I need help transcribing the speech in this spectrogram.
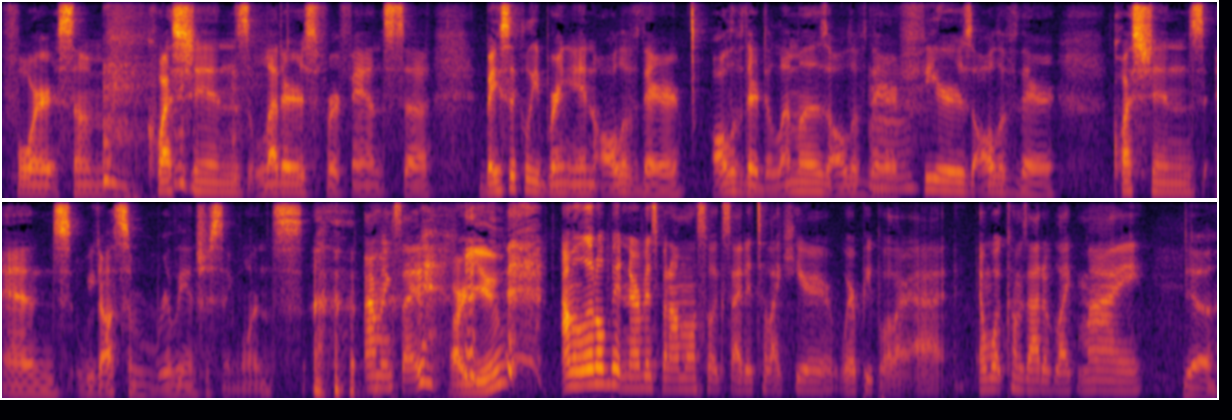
for some questions, letters for fans to basically bring in all of their all of their dilemmas, all of their Mm. fears, all of their questions and we got some really interesting ones. I'm excited. Are you? I'm a little bit nervous, but I'm also excited to like hear where people are at and what comes out of like my, yeah.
